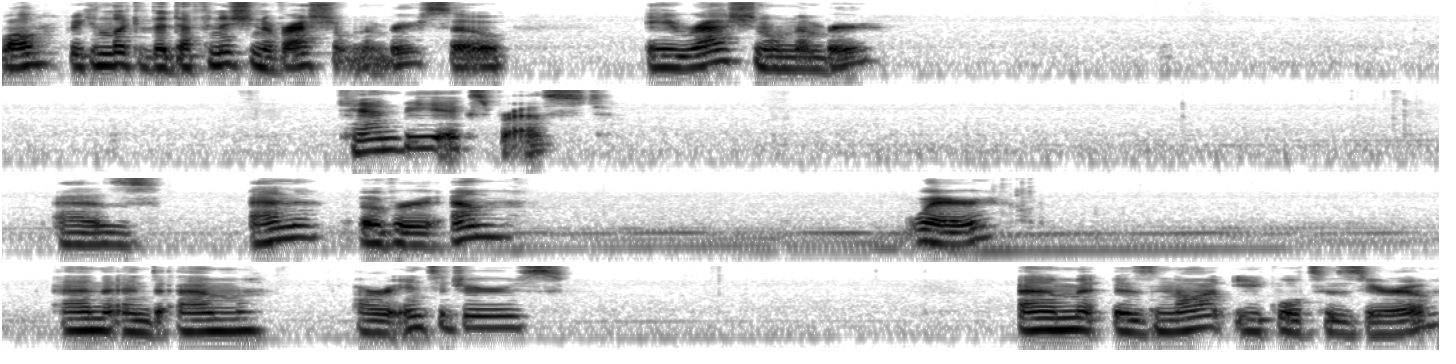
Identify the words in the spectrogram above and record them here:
Well, we can look at the definition of rational number. So a rational number can be expressed as n over m, where n and m are integers m is not equal to 0,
